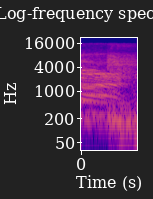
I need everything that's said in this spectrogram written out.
Uppercut!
